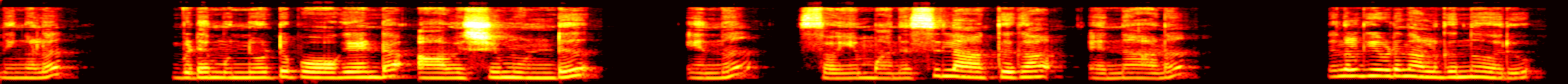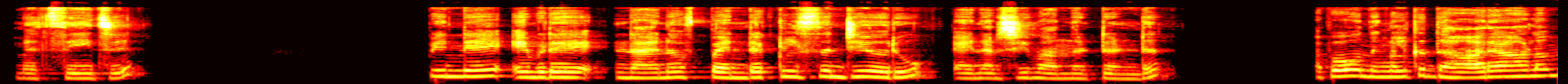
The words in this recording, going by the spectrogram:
നിങ്ങൾ ഇവിടെ മുന്നോട്ട് പോകേണ്ട ആവശ്യമുണ്ട് എന്ന് സ്വയം മനസ്സിലാക്കുക എന്നാണ്. നിങ്ങൾക്കിവിടെ നൽകുന്ന ഒരു മെസ്സേജ് പിന്നെ ഇവിടെ നയൻ ഓഫ് പെൻഡക്കിൾസിന്റെ ഒരു എനർജി വന്നിട്ടുണ്ട്. അപ്പോൾ നിങ്ങൾക്ക് ധാരാളം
